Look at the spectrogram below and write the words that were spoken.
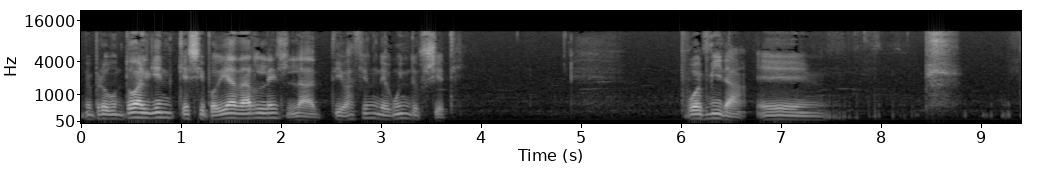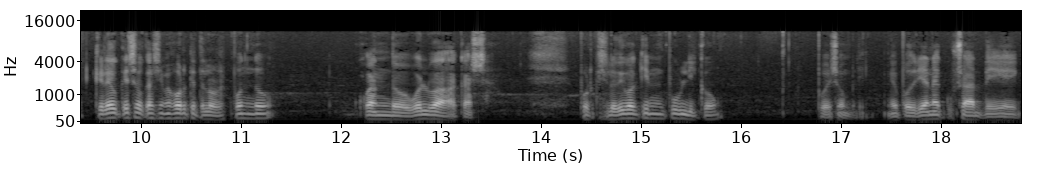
Me preguntó alguien que si podía darles la activación de Windows 7. Pues mira, eh, Creo que eso casi mejor que te lo respondo cuando vuelva a casa. Porque si lo digo aquí en público, pues hombre, me podrían acusar de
